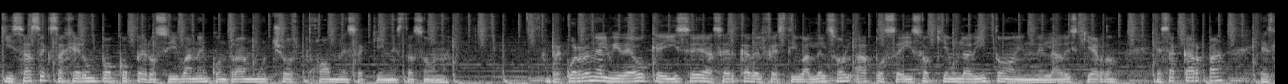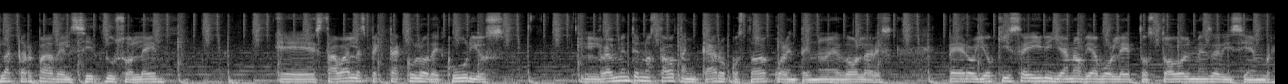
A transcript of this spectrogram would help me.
Quizás exagero un poco, pero sí van a encontrar muchos homeless aquí en esta zona. Recuerden el video que hice acerca del Festival del Sol. Ah, pues se hizo aquí a un ladito en el lado izquierdo. Esa carpa es la carpa del Cirque du Soleil. Eh, estaba el espectáculo de Curios. Realmente no estaba tan caro, costaba 49 dólares. Pero yo quise ir y ya no había boletos todo el mes de diciembre.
